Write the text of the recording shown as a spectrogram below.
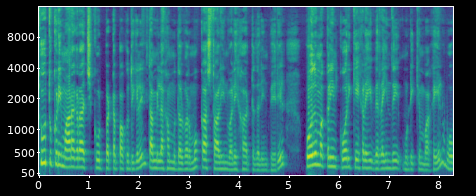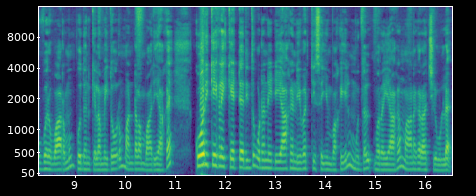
தூத்துக்குடி மாநகராட்சிக்கு உட்பட்ட பகுதிகளில் தமிழக முதல்வர் மு ஸ்டாலின் வழிகாட்டுதலின் பேரில் பொதுமக்களின் கோரிக்கைகளை விரைந்து முடிக்கும் வகையில் ஒவ்வொரு வாரமும் புதன்கிழமை தோறும் மண்டலம் வாரியாக கோரிக்கைகளை கேட்டறிந்து உடனடியாக நிவர்த்தி செய்யும் வகையில் முதல் முறையாக மாநகராட்சியில் உள்ள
